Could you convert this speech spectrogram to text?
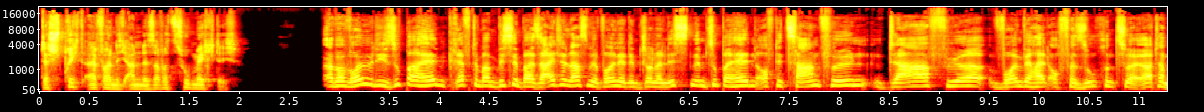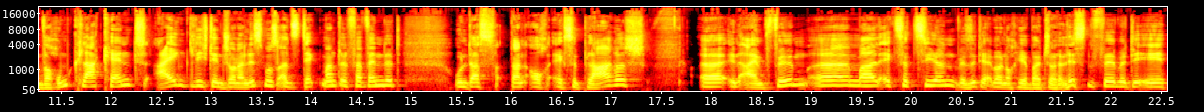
das spricht einfach nicht an, das ist einfach zu mächtig. Aber wollen wir die Superheldenkräfte mal ein bisschen beiseite lassen? Wir wollen ja dem Journalisten im Superhelden auf den Zahn füllen. Dafür wollen wir halt auch versuchen zu erörtern, warum Clark Kent eigentlich den Journalismus als Deckmantel verwendet und das dann auch exemplarisch äh, in einem Film äh, mal exerzieren. Wir sind ja immer noch hier bei journalistenfilme.de.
